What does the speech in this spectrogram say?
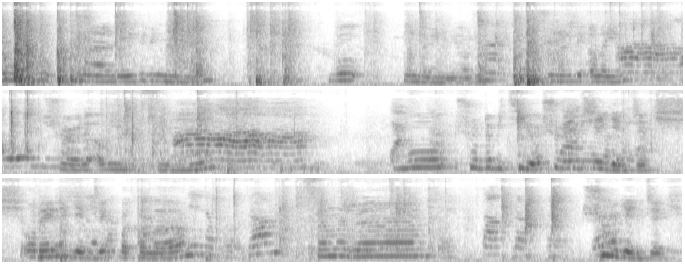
Bu, neredeydi bilmiyorum. Bu bunu da bilmiyorum. Şunları bir alayım. Şöyle alayım hepsini. Bu şurada bitiyor. Şuraya bir şey gelecek. Oraya ne gelecek bakalım. Sanırım şu mu gelecek?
